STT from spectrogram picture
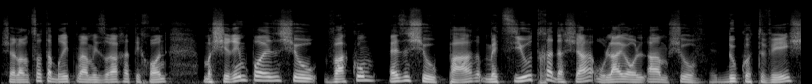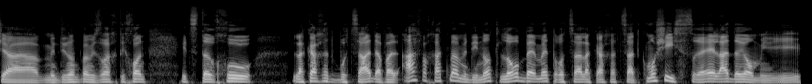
של ארצות הברית מהמזרח התיכון, משאירים פה איזשהו ואקום, איזשהו פער, מציאות חדשה, אולי עולם, שוב, דו-קוטבי, שהמדינות במזרח התיכון יצטרכו לקחת בו צד, אבל אף אחת מהמדינות לא באמת רוצה לקחת צד. כמו שישראל עד היום, היא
